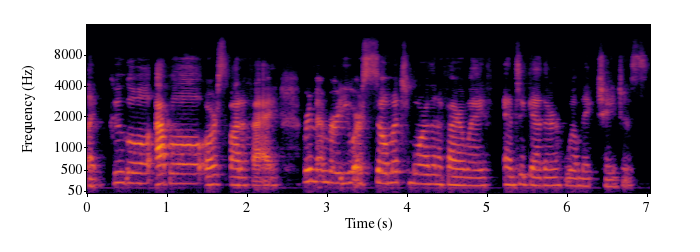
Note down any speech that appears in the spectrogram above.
like Google, Apple, or Spotify. Remember, you are so much more than a fire wife, and together we'll make changes.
